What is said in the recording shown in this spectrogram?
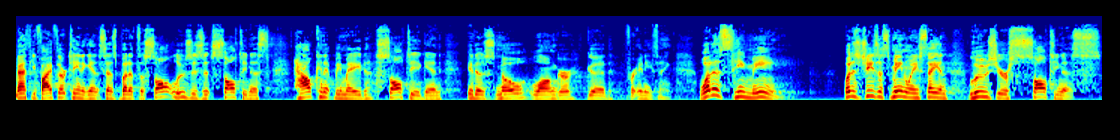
Matthew 5:13 again it says, "But if the salt loses its saltiness, how can it be made salty again? It is no longer good for anything." What does he mean? What does Jesus mean when he's saying lose your saltiness?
